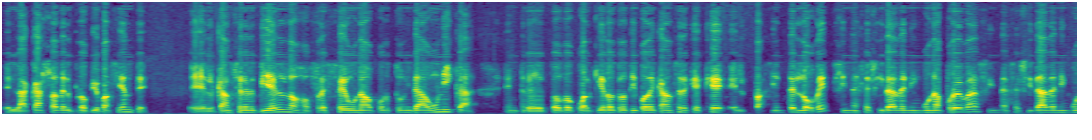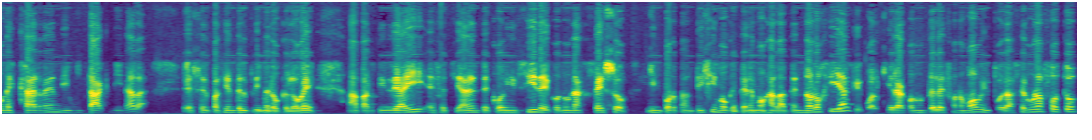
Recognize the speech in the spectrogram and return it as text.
en la casa del propio paciente. El cáncer de piel nos ofrece una oportunidad única entre todo cualquier otro tipo de cáncer, que es que el paciente lo ve sin necesidad de ninguna prueba, sin necesidad de ningún escáner, ni un TAC, ni nada es el paciente el primero que lo ve. A partir de ahí, efectivamente, coincide con un acceso importantísimo que tenemos a la tecnología, que cualquiera con un teléfono móvil puede hacer una foto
